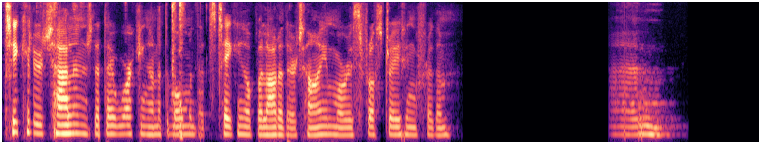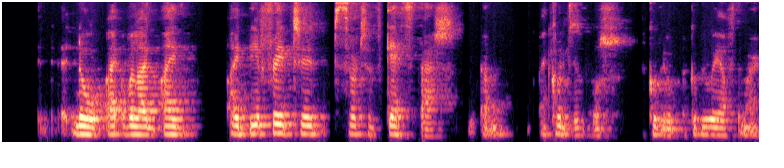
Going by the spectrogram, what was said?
particular challenge that they're working on at the moment that's taking up a lot of their time or is frustrating for them? Um, no, I, well, I, I, I'd be afraid to sort of guess that. Um, I could do, but I could be, I could be way off the mark.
